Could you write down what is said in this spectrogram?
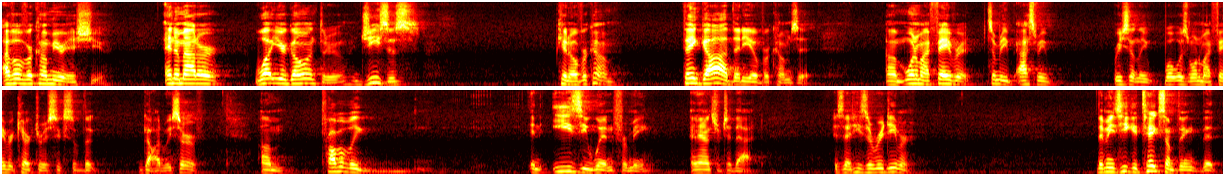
I've overcome your issue. And no matter what you're going through, Jesus can overcome. Thank God that he overcomes it. Um, one of my favorite, somebody asked me recently, what was one of my favorite characteristics of the God we serve? Um, probably an easy win for me, an answer to that, is that he's a redeemer. That means he could take something that,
